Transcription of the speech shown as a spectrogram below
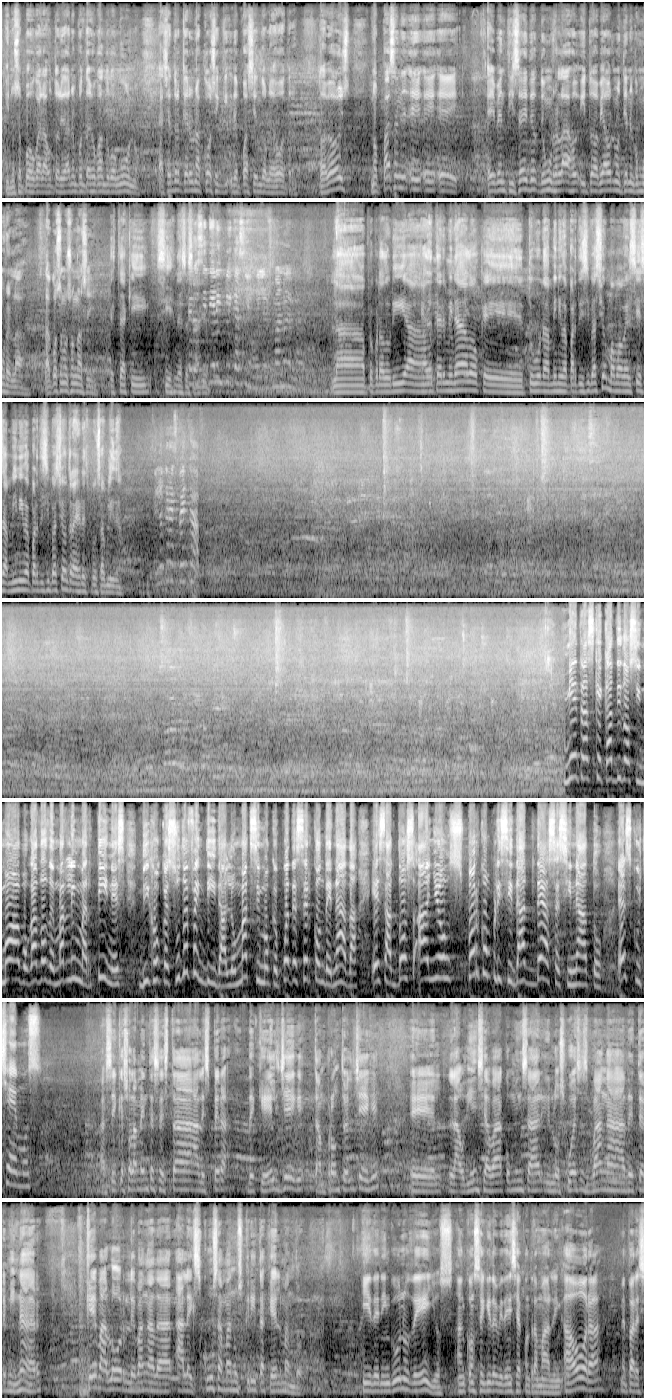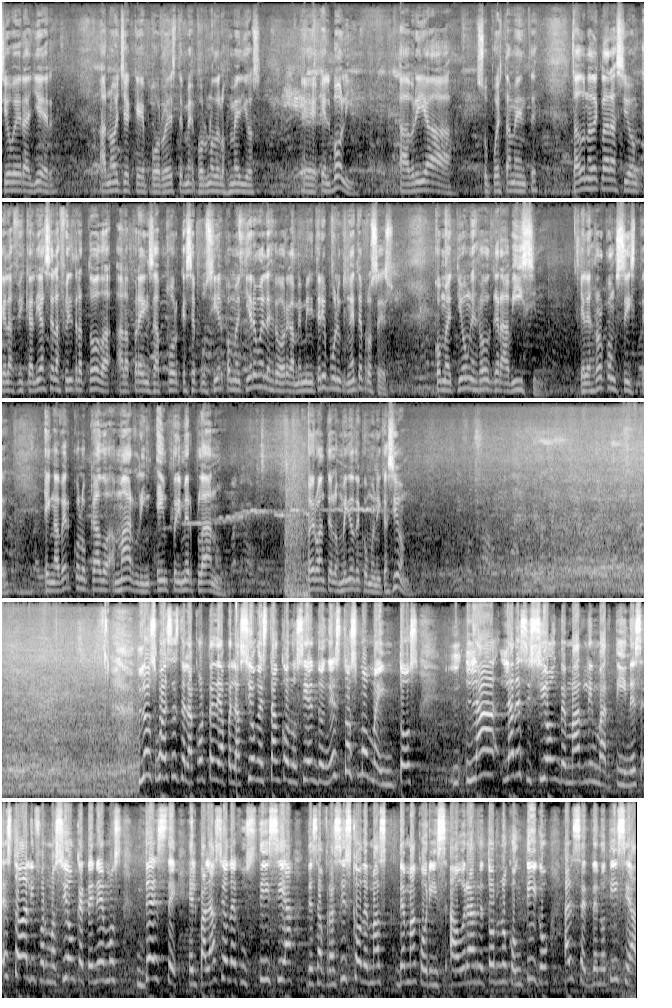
Y no se puede jugar, las autoridades no pueden estar jugando con uno, haciendo que era una cosa y después haciéndole otra. Todavía hoy nos pasan eh, eh, eh, el 26 de, un relajo y todavía ahora no tienen como un relajo. Las cosas no son así. Este aquí sí es necesario. Pero sí tiene implicación el hermano de La Procuraduría ha determinado que tuvo una mínima participación. Vamos a ver si esa mínima participación trae responsabilidad. Mientras que Cándido Simó, abogado de Marlene Martínez, dijo que su defendida lo máximo que puede ser condenada es a dos años por complicidad de asesinato. Escuchemos. Así que solamente se está a la espera de que él llegue, tan pronto él llegue, la audiencia va a comenzar y los jueces van a determinar qué valor le van a dar a la excusa manuscrita que él mandó. Y de ninguno de ellos han conseguido evidencia contra Marlene. Ahora me pareció ver ayer, anoche, que por, este, por uno de los medios, eh, el boli habría supuestamente dado una declaración que la fiscalía se la filtra toda a la prensa porque se pusieron, cometieron el error, el Ministerio Público en este proceso cometió un error gravísimo. El error consiste en haber colocado a Marlin en primer plano, pero ante los medios de comunicación. Los jueces de la Corte de Apelación están conociendo en estos momentos la, decisión de Marlene Martínez. Es toda la información que tenemos desde el Palacio de Justicia de San Francisco de, de Macorís. Ahora retorno contigo al set de noticias.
